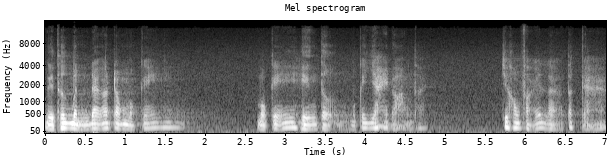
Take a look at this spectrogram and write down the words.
người thương mình đang ở trong một cái một cái hiện tượng, một cái giai đoạn thôi. Chứ không phải là tất cả.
